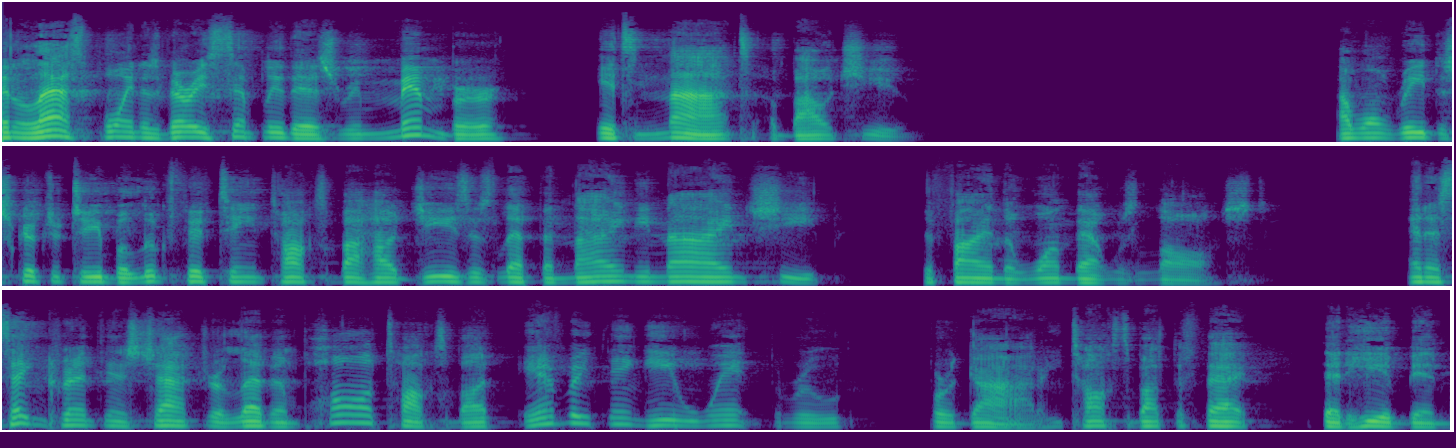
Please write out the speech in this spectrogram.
Then the last point is very simply this remember, it's not about you. I won't read the scripture to you, but Luke 15 talks about how Jesus left the 99 sheep to find the one that was lost. And in 2 Corinthians chapter 11, Paul talks about everything he went through for God. He talks about the fact that he had been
